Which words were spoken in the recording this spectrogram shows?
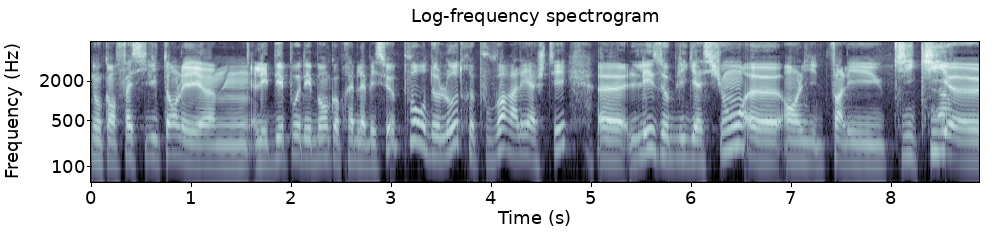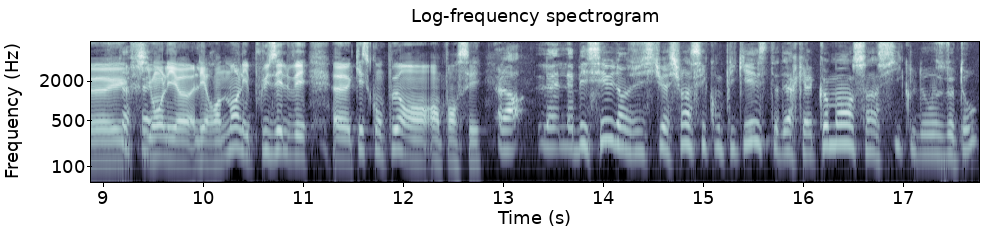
donc en facilitant les, euh, les, dépôts des banques auprès de la BCE, pour de l'autre pouvoir aller acheter euh, les obligations euh, en, enfin les, qui, qui, qui ont les, les, rendements les plus élevés. Qu'est-ce qu'on peut en, penser? Alors la, BCE est dans une situation assez compliquée, c'est-à-dire qu'elle commence un cycle de hausse de taux.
